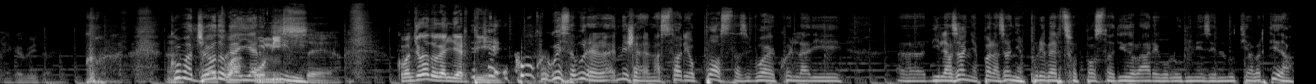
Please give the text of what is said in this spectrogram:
hai capito? come ha giocato Gagliardini? Onissea. Come ha giocato Gagliardini? Perché comunque questa pure invece è una storia opposta, se vuoi, è quella di, uh, di Lasagna. Poi Lasagna ha pure perso il posto da titolare con l'Udinese nell'ultima partita.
